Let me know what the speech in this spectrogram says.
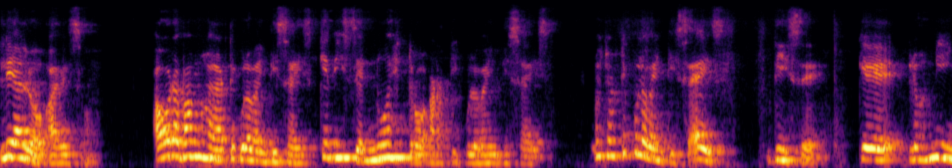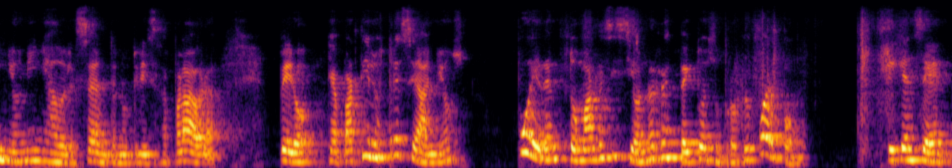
Léalo a eso. Ahora vamos al artículo 26. ¿Qué dice nuestro artículo 26? Nuestro artículo 26 dice que los niños, niñas, adolescentes, no utilizo esa palabra, pero que a partir de los 13 años pueden tomar decisiones respecto de su propio cuerpo. Fíjense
